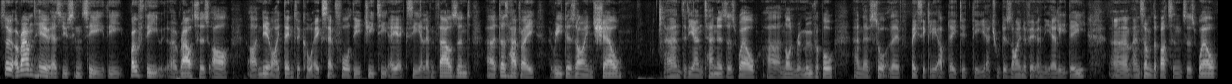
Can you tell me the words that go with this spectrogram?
So around here as you can see the both the uh, routers are are near identical except for the GT-AXE 11000 uh, does have a redesigned shell and the antennas as well are non-removable and they've sort they've basically updated the actual design of it and the LED um, and some of the buttons as well.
